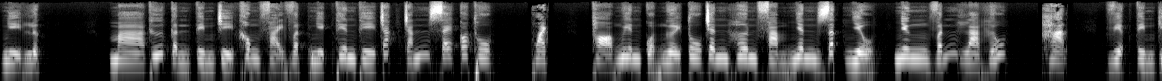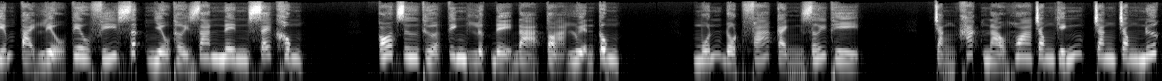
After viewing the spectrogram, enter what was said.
nghị lực. Mà thứ cần tìm chỉ không phải vật nghịch thiên thì chắc chắn sẽ có thu hoạch. Thọ nguyên của người tu chân hơn phàm nhân rất nhiều, nhưng vẫn là hữu hạn. Việc tìm kiếm tài liệu tiêu phí rất nhiều thời gian nên sẽ không có dư thừa tinh lực để đả tỏa luyện công. Muốn đột phá cảnh giới thì chẳng khác nào hoa trong kính trăng trong nước.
